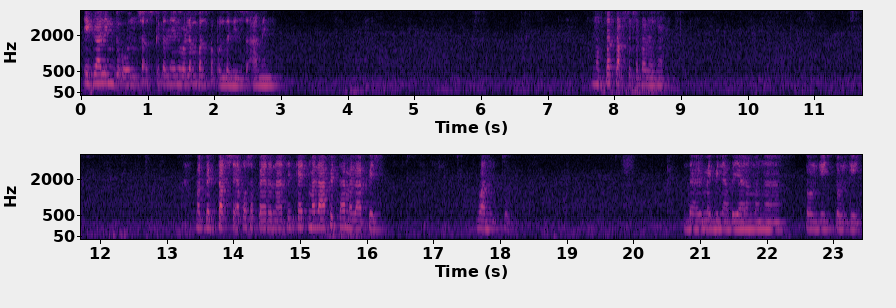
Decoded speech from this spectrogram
Eh galing doon sa ospital na yun, walang bus papunta dito sa amin. Magpa-taxi ka talaga. Pag nag-taxi ako sa pera natin, kahit malapit ha, malapit. 1 to. Dahil may binabayarang mga toll gate, toll gate.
